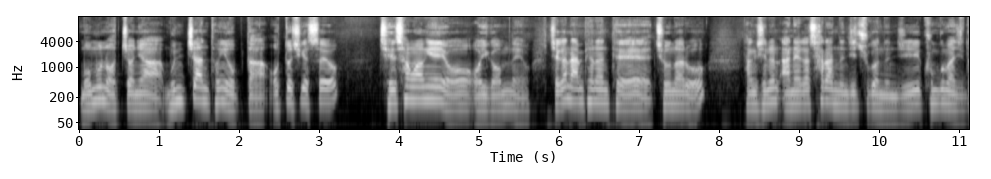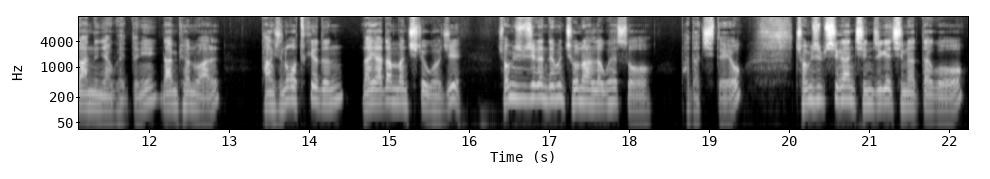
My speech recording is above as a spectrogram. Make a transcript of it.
몸은 어쩌냐, 문자 한 통이 없다. 어떠시겠어요? 제 상황이에요. 어이가 없네요. 제가 남편한테 전화로 당신은 아내가 살았는지 죽었는지 궁금하지도 않느냐고 했더니 남편 말, 당신은 어떻게든 나 야단만 치려고 하지? 점심시간 되면 전화하려고 했어. 받아치대요. 점심시간 진즉에 지났다고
